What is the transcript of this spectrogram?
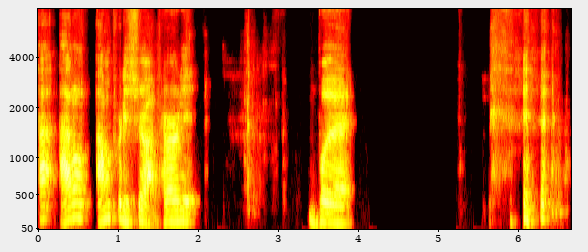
I, I don't, I'm pretty sure I've heard it, but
